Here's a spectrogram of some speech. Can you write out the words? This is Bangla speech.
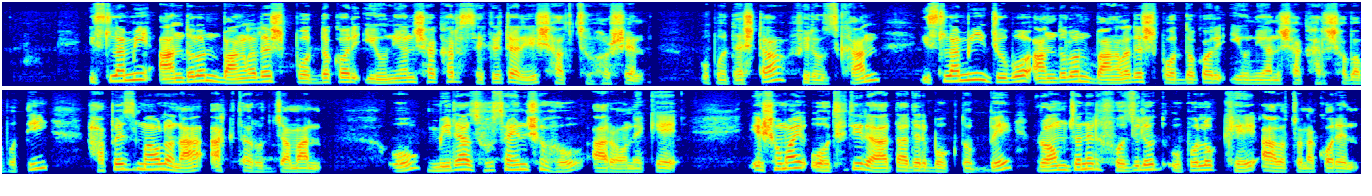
ইসলামী আন্দোলন বাংলাদেশ পদ্মকর ইউনিয়ন শাখার সেক্রেটারি সাচ্ছু হোসেন। উপদেষ্টা ফিরোজ খান, ইসলামী যুব আন্দোলন বাংলাদেশ পদ্মকর ইউনিয়ন শাখার সভাপতি হাফেজ মাওলানা আখতারুজ্জামান ও মিরাজ হুসাইন সহ আরও অনেকে। এ সময় অতিথিরা তাদের বক্তব্যে রমজানের ফজিলত উপলক্ষে আলোচনা করেন।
